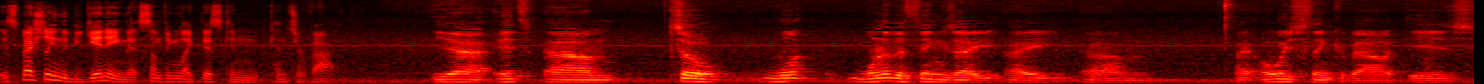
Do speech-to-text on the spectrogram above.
especially in the beginning, that something like this can can survive? Yeah, it's um, so one one of the things I I um, I always think about is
